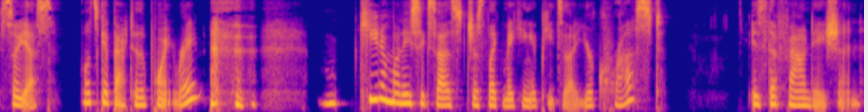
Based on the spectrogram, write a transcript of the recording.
So, yes, let's get back to the point, right? Key to money success, just like making a pizza, your crust is the foundation.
